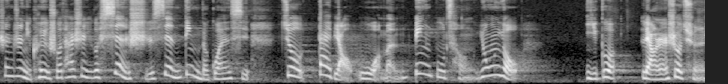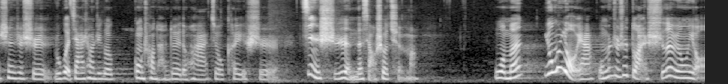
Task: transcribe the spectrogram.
甚至你可以说它是一个现实限定的关系？就代表我们并不曾拥有一个两人社群，甚至是如果加上这个共创团队的话，就可以是近十人的小社群吗？我们拥有呀，我们只是短时的拥有，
